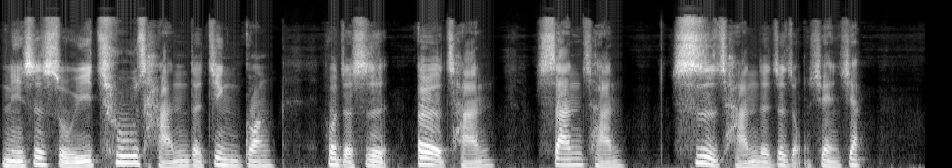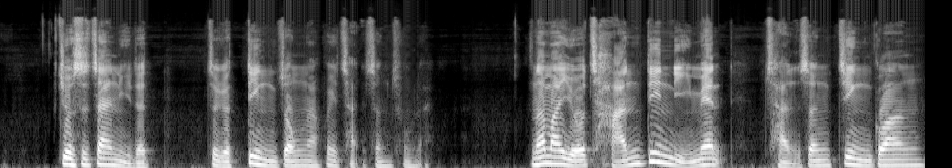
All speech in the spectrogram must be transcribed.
你是属于初禅的净光，或者是二禅、三禅、四禅的这种现象，就是在你的这个定中啊会产生出来。那么由禅定里面产生净光。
